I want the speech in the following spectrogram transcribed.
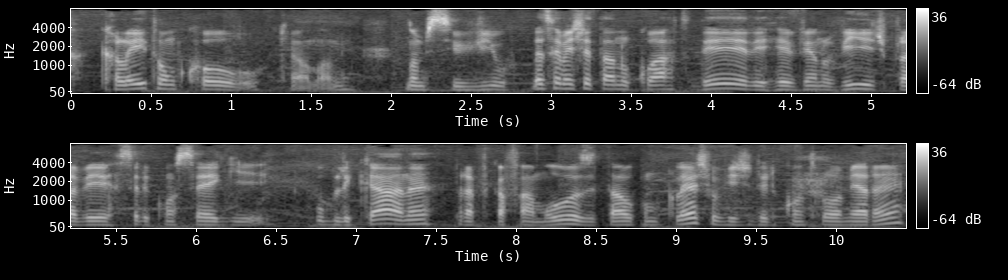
Clayton Cole, que é o nome, nome civil. Basicamente ele tá no quarto dele, revendo o vídeo pra ver se ele consegue publicar, né? Pra ficar famoso e tal, como Clash, o vídeo dele contra o Homem-Aranha.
